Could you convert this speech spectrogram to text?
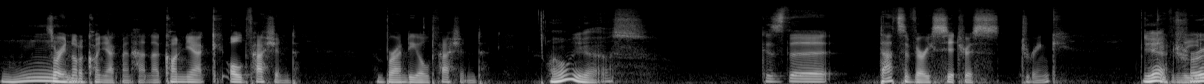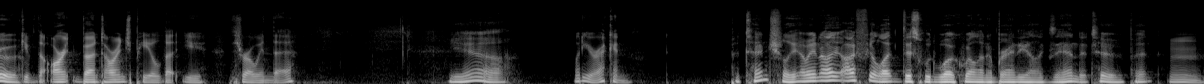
Sorry, not a cognac Manhattan, a cognac old fashioned. A brandy old fashioned. Oh yes, Because the that's a very citrus drink. yeah, given true. The, give the or- burnt orange peel that you throw in there. yeah, What do you reckon? Potentially. I mean, I I feel like this would work well in a brandy Alexander too. But Mm.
